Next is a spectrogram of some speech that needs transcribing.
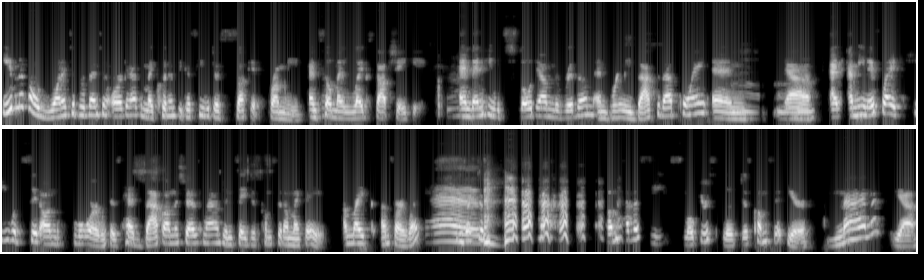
even if I wanted to prevent an orgasm, I couldn't because he would just suck it from me until my legs stopped shaking. And then he would slow down the rhythm and bring me back to that point and. Mm, Yeah. And I mean, it's like he would sit on the floor with his head back on the chaise lounge and say, just come sit on my face. I'm like, I'm sorry, what? yes. mhm. come have a seat, smoke your spliff, just come sit here. Man, yeah.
